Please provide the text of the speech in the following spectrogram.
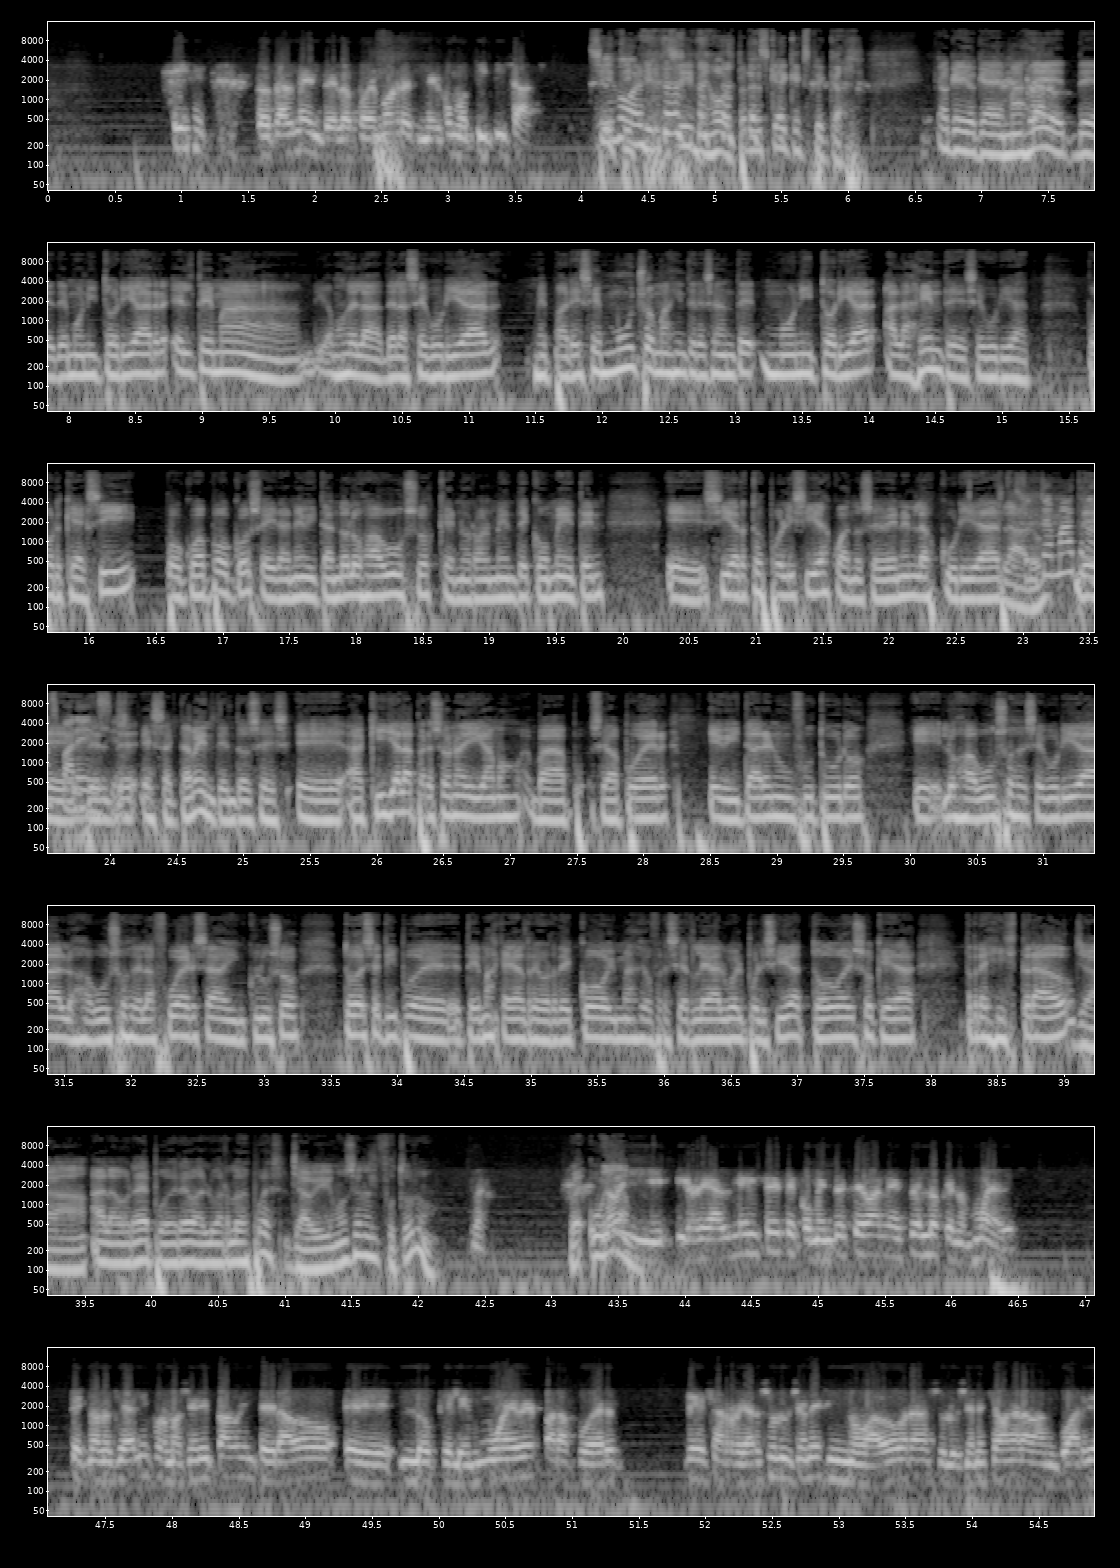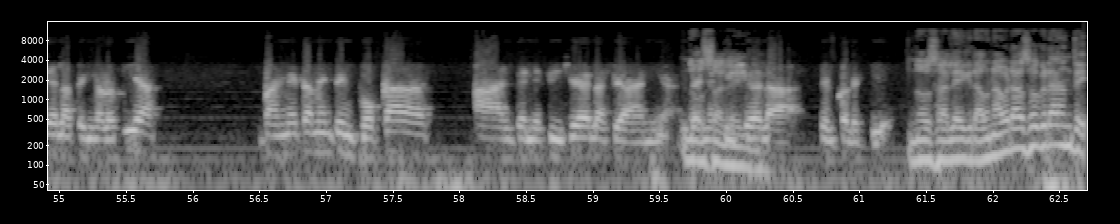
Sí, totalmente. Lo podemos resumir como TIPISAS. Sí, Mejor. Titi, sí, mejor, pero es que hay que explicar. Ok, ok, además de, Claro. de- de monitorear el tema, digamos, de la, de la seguridad, me parece mucho más interesante monitorear a la gente de seguridad, porque así, poco a poco, se irán evitando los abusos que normalmente cometen eh, ciertos policías cuando se ven en la oscuridad. Claro. Es un tema de transparencia. de- exactamente, entonces eh, aquí ya la persona, digamos, va, a- se va a poder evitar en un futuro eh, los abusos de seguridad, los abusos de la fuerza, incluso todo ese tipo de, de temas que hay alrededor de coimas, de ofrecerle algo al policía, todo eso queda registrado Ya. a la hora de poder evaluarlo después. Ya vivimos en el futuro. No, y, y realmente te comento, Esteban, esto es lo que nos mueve. Tecnología de la información y pago integrado, eh, lo que le mueve para poder desarrollar soluciones innovadoras, soluciones que van a la vanguardia de la tecnología, van netamente enfocadas al beneficio de la ciudadanía, al beneficio de la, del colectivo. Nos alegra. Un abrazo grande.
